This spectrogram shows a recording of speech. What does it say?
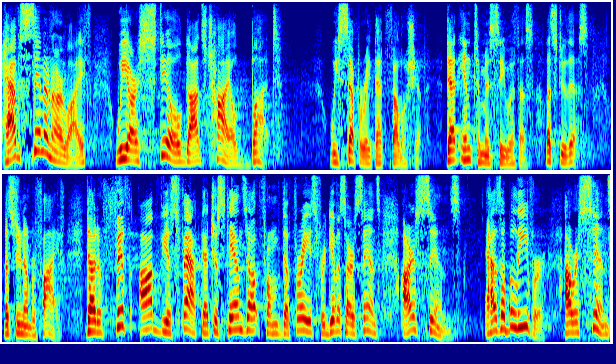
have sin in our life, we are still God's child, but we separate that fellowship, that intimacy with us. Let's do this. Let's do number five. That fifth obvious fact that just stands out from the phrase, forgive us our sins, our sins, as a believer, our sins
